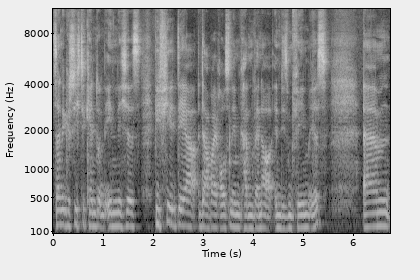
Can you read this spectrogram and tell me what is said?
seine Geschichte kennt und ähnliches, wie viel der dabei rausnehmen kann, wenn er in diesem Film ist. Ähm,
